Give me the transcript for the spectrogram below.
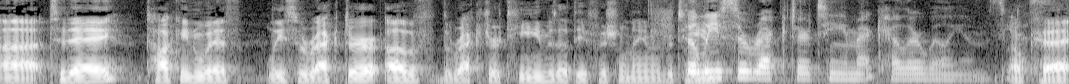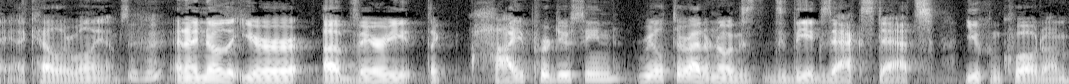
Uh, today, talking with Lisa Rector of the Rector team. Is that the official name of the team? The? Lisa Rector team at Keller Williams. Yes. Okay, at Keller Williams. Mm-hmm. And I know that you're a very like high producing realtor. I don't know ex- the exact stats. You can quote them.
